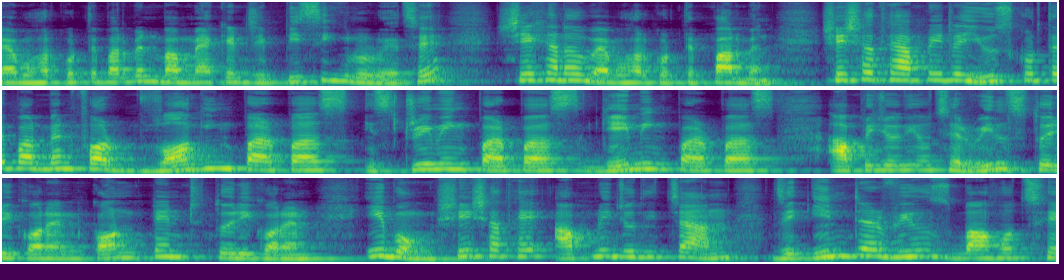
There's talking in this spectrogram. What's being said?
ব্যবহার করতে পারবেন বা ম্যাকের যে পিসিগুলো রয়েছে সেখানেও ব্যবহার করতে পারবেন। সেই সাথে আপনি এটা ইউজ করতে পারবেন for blogging purpose streaming purpose gaming purpose আপনি যদি হচ্ছে রিলস তৈরি করেন কন্টেন্ট তৈরি করেন এবং সেই সাথে আপনি যদি চান যে ইন্টারভিউজ বা হচ্ছে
